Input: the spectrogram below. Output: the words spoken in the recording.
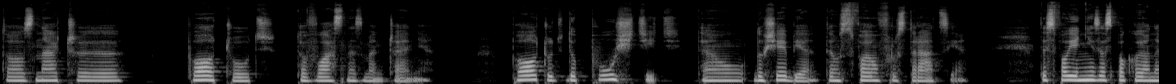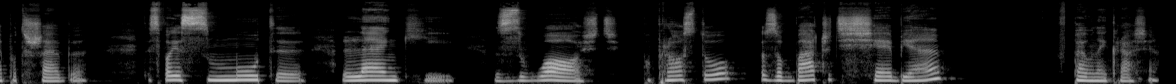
to znaczy poczuć to własne zmęczenie, poczuć, dopuścić tę, do siebie tę swoją frustrację, te swoje niezaspokojone potrzeby, te swoje smuty, lęki, złość, po prostu zobaczyć siebie w pełnej krasie.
